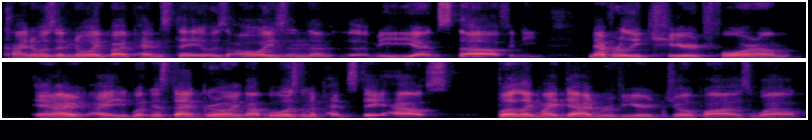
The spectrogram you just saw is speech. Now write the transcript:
kind of was annoyed by Penn State. It was always in the, the media and stuff, and he never really cheered for him. And I, I witnessed that growing up. It wasn't a Penn State house, but like my dad revered Joe Pa as well.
